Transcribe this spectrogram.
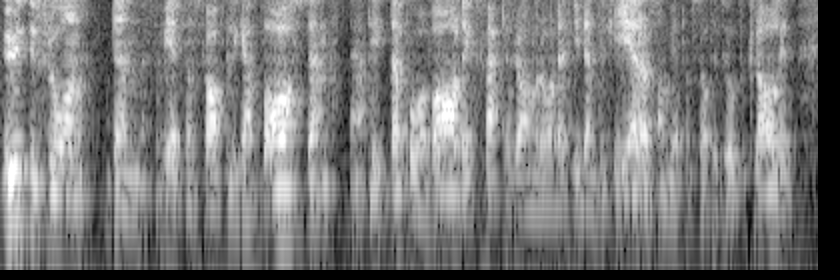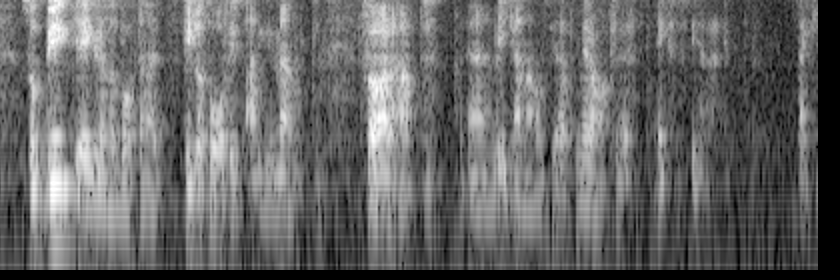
Utifrån den vetenskapliga basen, när jag tittar på vad experter i området identifierar som vetenskapligt oförklarligt, så bygger jag i grund och botten ett filosofiskt argument för att eh, vi kan anse att mirakler existerar. Tack.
